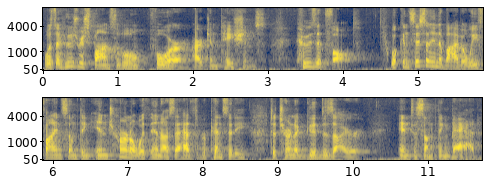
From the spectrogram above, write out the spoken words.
Well, so who's responsible for our temptations? Who's at fault? Well, consistently in the Bible, we find something internal within us that has the propensity to turn a good desire into something bad.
